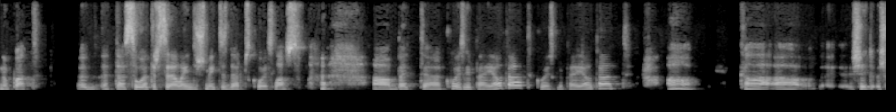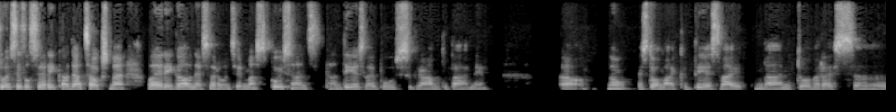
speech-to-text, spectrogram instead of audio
nu, pat eh, tas otrs eh, Lindas Šmitas darbs, ko es lasu. Ah, bet eh, ko es gribēju jautāt? Ko es gribēju jautāt? Ah, kā šit, šo es izlasīju arī kādā atsauksmē, lai arī galvenais varonis ir mazs puisēns, tā diez vai būs grāmata bērniem. Uh, nu, es domāju, ka diez vai bērni to varēs uh,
